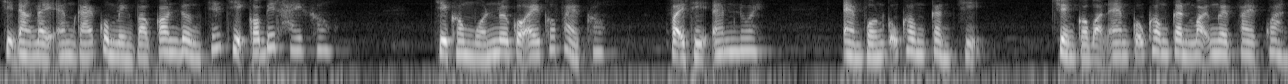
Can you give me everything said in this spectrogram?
Chị đang đẩy em gái của mình vào con đường chết chị có biết hay không? Chị không muốn nuôi cô ấy có phải không? Vậy thì em nuôi. Em vốn cũng không cần chị. Chuyện của bọn em cũng không cần mọi người phải quản.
